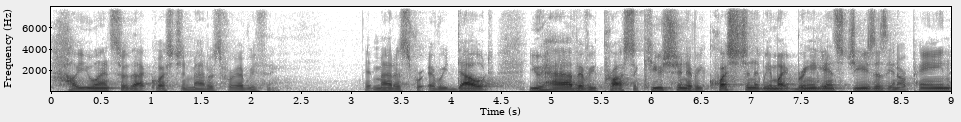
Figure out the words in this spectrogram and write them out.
How you answer that question matters for everything. It matters for every doubt you have, every prosecution, every question that we might bring against Jesus in our pain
